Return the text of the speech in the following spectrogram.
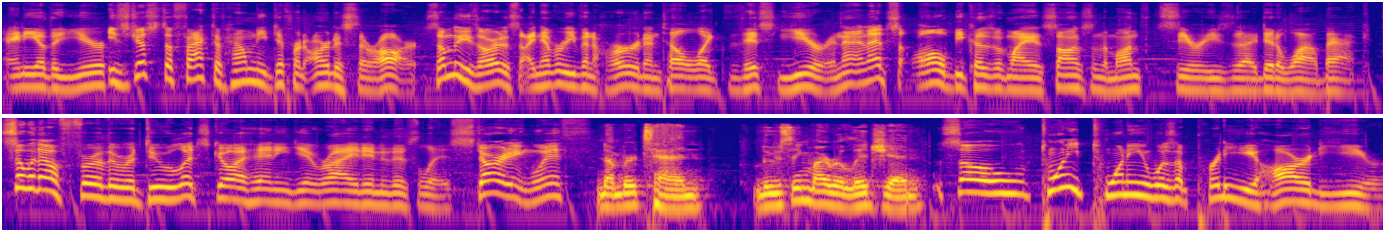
any other year, is just the fact of how many different artists there are. Some of these artists I never even heard until, like, this year, and, that, and that's all because of my Songs of the Month series that I did a while back. So without further ado, let's go ahead and get right into this list, starting with... Number 10, losing my religion. So, 2020 was a pretty hard year.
